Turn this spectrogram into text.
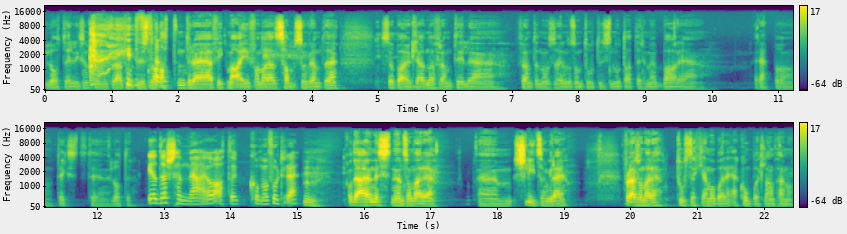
låter, liksom. Som fra 2018 tror jeg jeg fikk med iPhone, da jeg hadde Samsung fram til det. Så på iClouden da, fram til, eh, fram til nå så er det noe sånn 2000 notater med bare rapp og tekst til låter. ja, da skjønner jeg jo at det kommer fortere. Mm. Og det er jo nesten en sånn derre um, slitsom greie. For det er sånn derre To sek, jeg må bare Jeg kom på et eller annet her nå.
